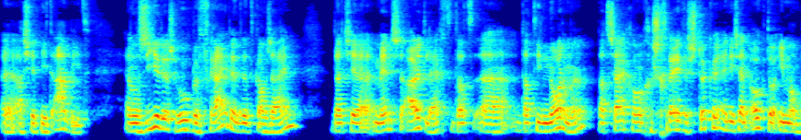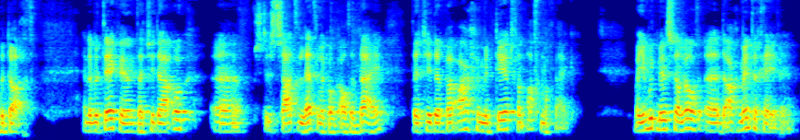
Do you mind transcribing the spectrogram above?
uh, als je het niet aanbiedt. En dan zie je dus hoe bevrijdend het kan zijn dat je mensen uitlegt dat, uh, dat die normen, dat zijn gewoon geschreven stukken en die zijn ook door iemand bedacht. En dat betekent dat je daar ook, uh, staat er letterlijk ook altijd bij, dat je er beargumenteerd van af mag wijken. Maar je moet mensen dan wel uh, de argumenten geven.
